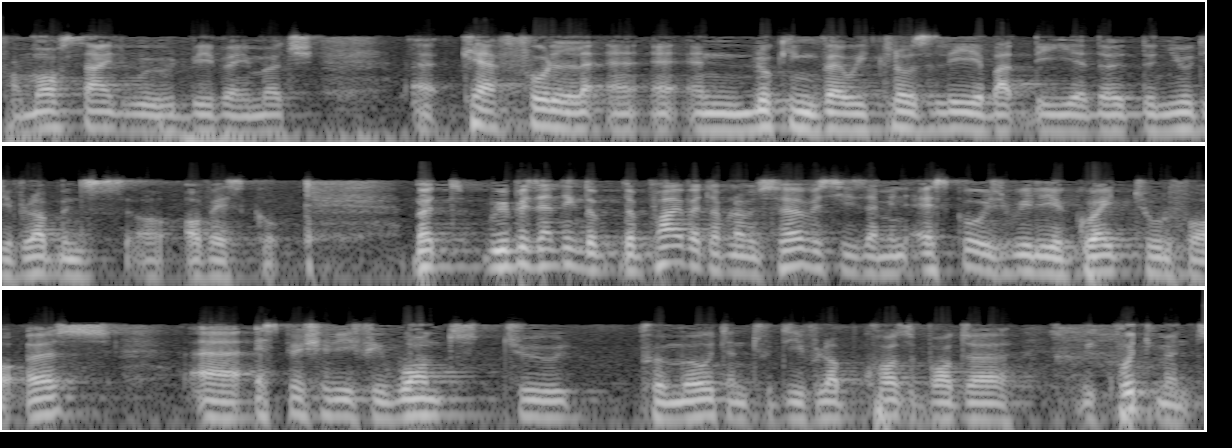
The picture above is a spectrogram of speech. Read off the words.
from our side we will be very much uh, careful and, and, looking very closely about the, uh, the, the, new developments of, of ESCO. But representing the, the, private employment services, I mean, ESCO is really a great tool for us, uh, especially if we want to promote and to develop cross-border recruitment.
